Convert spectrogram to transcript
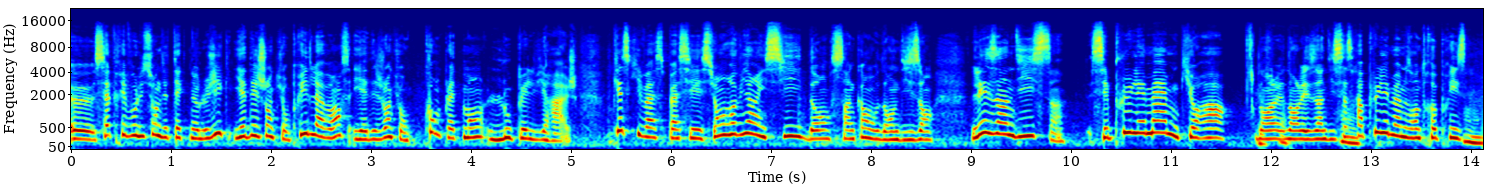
euh, cette révolution des technologiques, il y a des gens qui ont pris de l'avance et il y a des gens qui ont complètement loupé le virage. Qu'est-ce qui va se passer? Si on revient ici dans 5 ans ou dans 10 ans Les indices, c'est plus les mêmes qu'il y aura dans, les indices. Ce ne mmh. sera plus les mêmes entreprises. Mmh.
